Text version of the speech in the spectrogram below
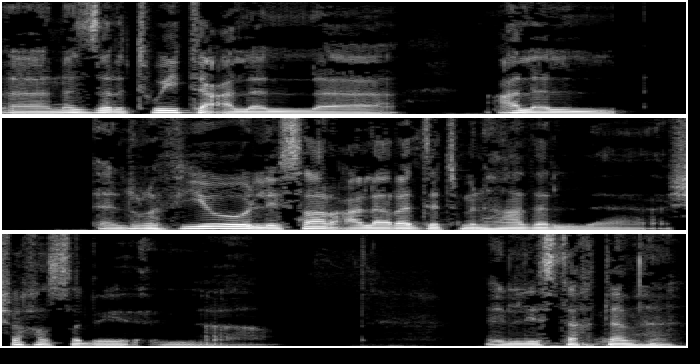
آه، نزل تويتة على ال على ال ال review اللي صار على Reddit من هذا ال- الشخص اللي اللي استخدمها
